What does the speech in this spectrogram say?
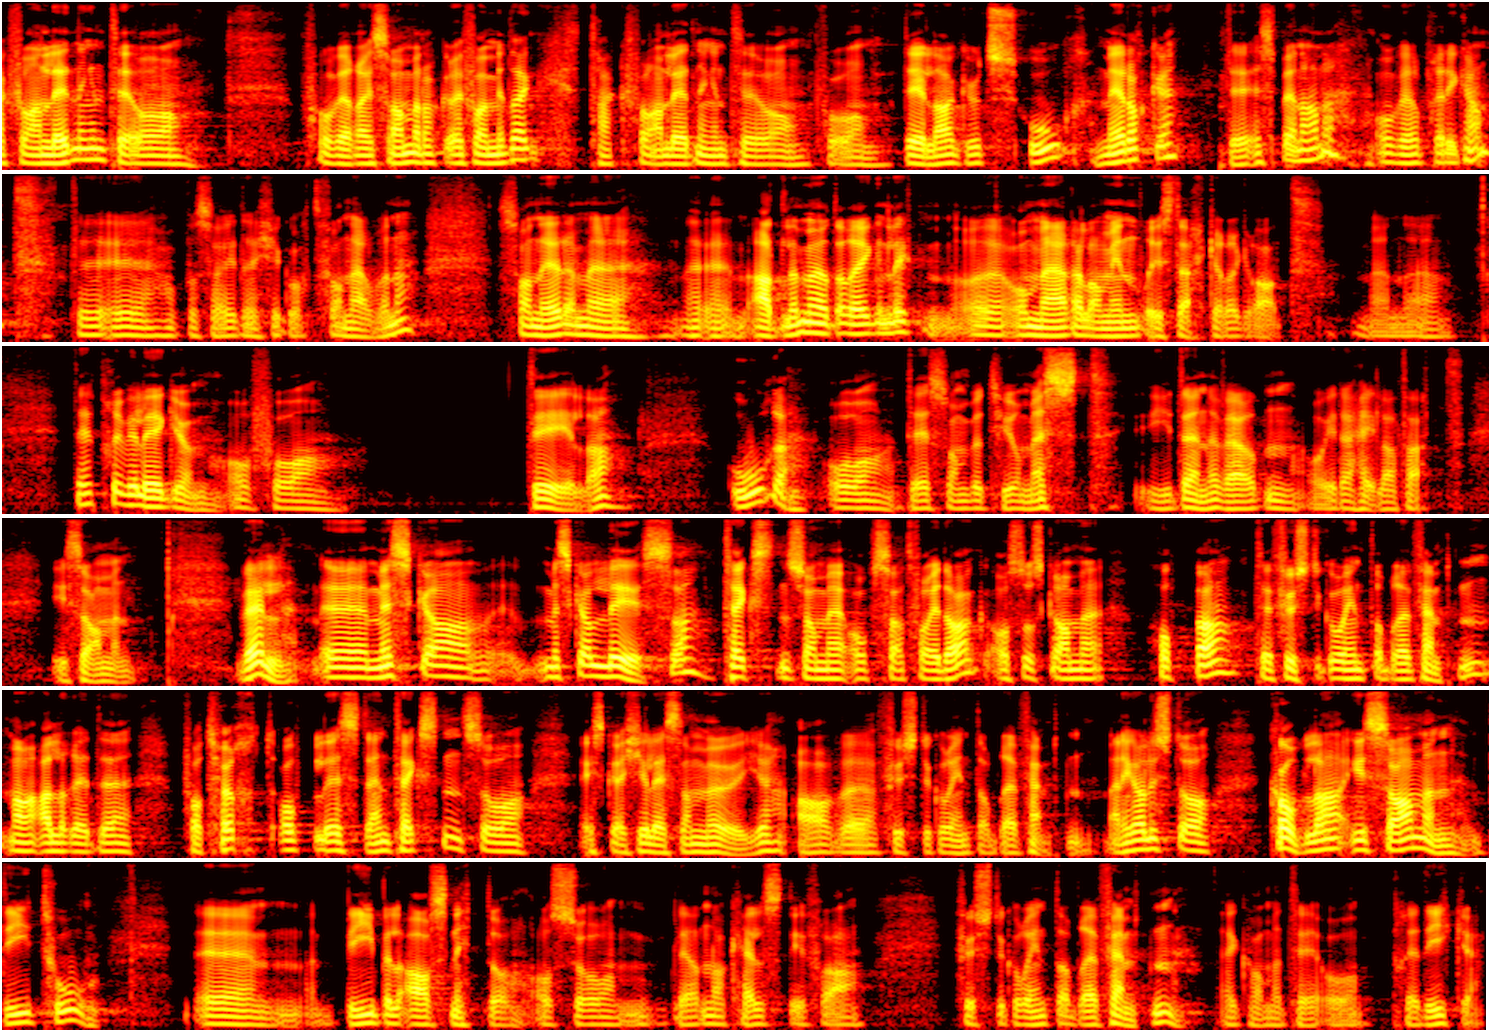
Takk for anledningen til å få være sammen med dere i formiddag. Takk for anledningen til å få dele Guds ord med dere. Det er spennende å være predikant. Det er, å si, det er ikke godt for nervene. Sånn er det med alle møter, egentlig, og mer eller mindre i sterkere grad. Men eh, det er et privilegium å få dele ordet og det som betyr mest i denne verden og i det hele tatt i sammen. Vel, eh, vi, skal, vi, skal, lese teksten som er oppsatt for i dag, og så skal vi hoppe til 1. Korinterbrev 15. Vi har allerede fått hørt opplest den teksten, så jeg skal ikke lese mye av 1. Eh, Korinterbrev 15. Men jeg har lyst til å koble i sammen de to eh, bibelavsnittene, og så blir det nok helst fra 1. Korinterbrev 15 jeg kommer til å predike.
